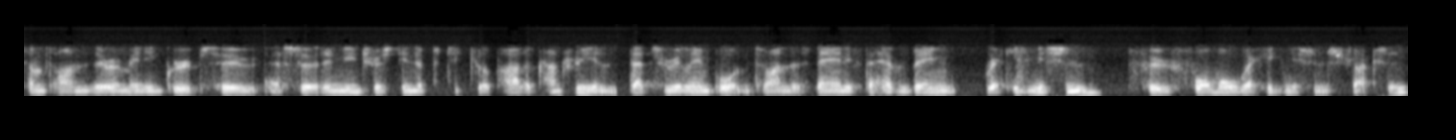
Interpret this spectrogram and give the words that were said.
Sometimes there are many groups who assert an interest in a particular part of country, and that's really important to understand. If there haven't been recognition through formal recognition structures,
